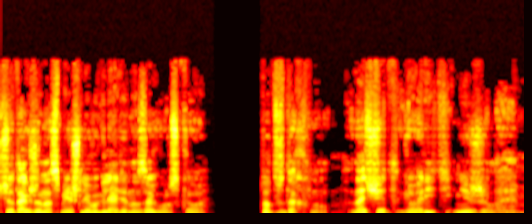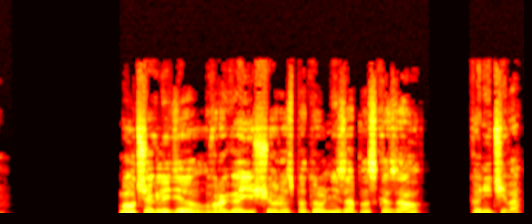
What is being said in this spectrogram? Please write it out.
все так же насмешливо глядя на Загорского. Тот вздохнул. Значит, говорить не желаем. Молча оглядел врага еще раз, потом внезапно сказал «Коничева».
